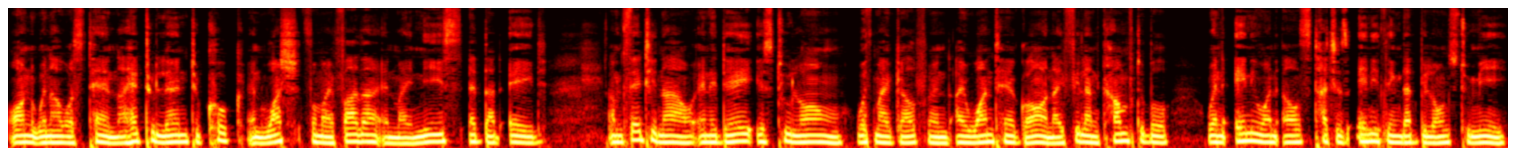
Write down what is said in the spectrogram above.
on when I was 10. I had to learn to cook and wash for my father and my niece at that age. I'm 30 now and a day is too long with my girlfriend. I want her gone. I feel uncomfortable when anyone else touches anything that belongs to me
